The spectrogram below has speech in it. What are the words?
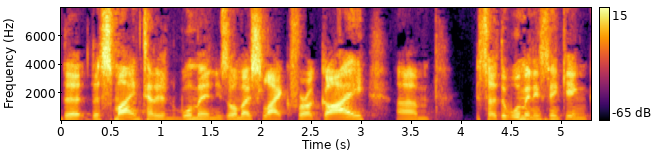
the the smart, intelligent woman is almost like for a guy. Um, so the woman is thinking,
